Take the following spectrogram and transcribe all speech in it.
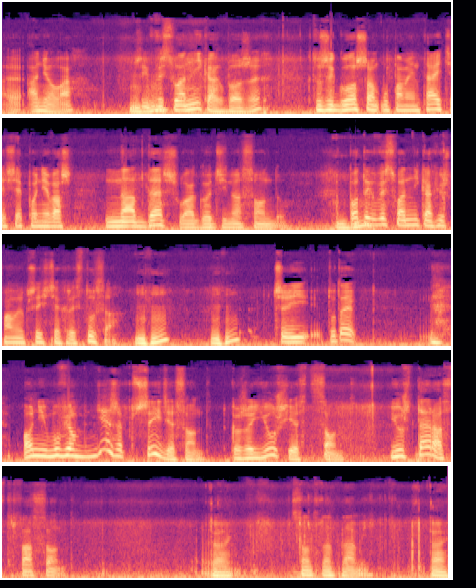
e, aniołach, czyli Mhm. wysłannikach bożych, którzy głoszą: Upamiętajcie się, ponieważ nadeszła godzina sądu. Po Mhm. tych wysłannikach już mamy przyjście Chrystusa. Mhm. Mhm. Czyli tutaj oni mówią nie, że przyjdzie sąd, tylko że już jest sąd. Już teraz trwa sąd. Tak. Sąd nad nami. Tak.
